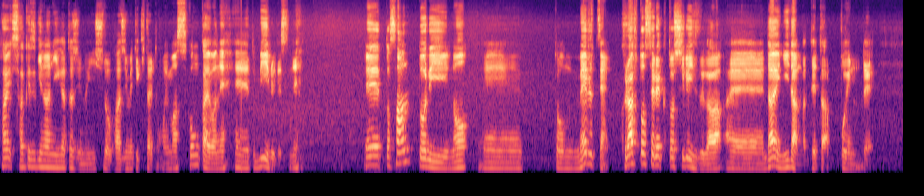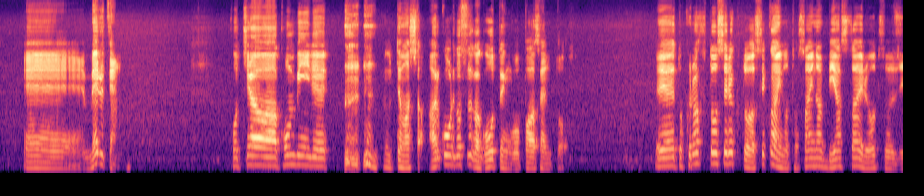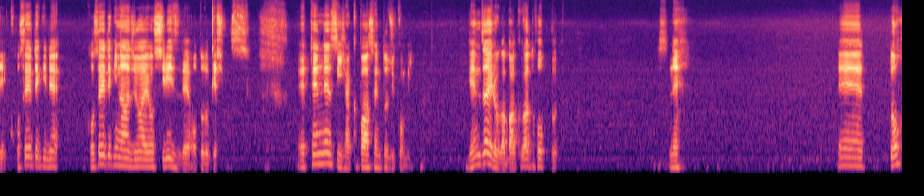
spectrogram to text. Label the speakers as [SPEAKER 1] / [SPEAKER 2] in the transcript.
[SPEAKER 1] はい、酒好きな新潟人の飲酒動画始めていきたいと思います。今回はね、えっ、ー、と、ビールですね。えっ、ー、と、サントリーの、えっ、ー、と、メルツェン、クラフトセレクトシリーズが、えー、第2弾が出たっぽいので、えー、メルツェン。こちらはコンビニで 売ってました。アルコール度数が5.5%。えっ、と、クラフトセレクトは世界の多彩なビアスタイルを通じ、個性的で個性的な味わいをシリーズでお届けします。え天然水100%仕込み。原材料が麦芽とホップですね。えー、っと、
